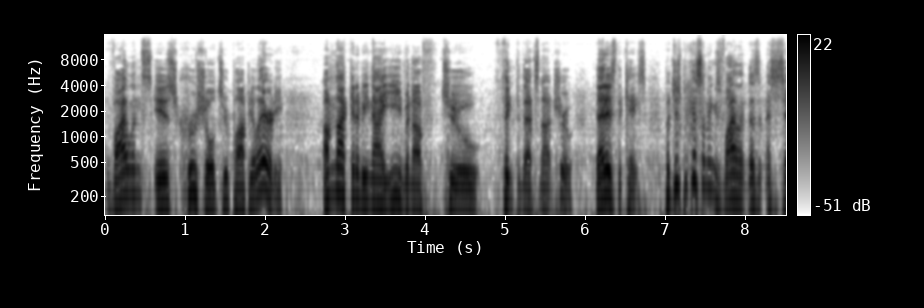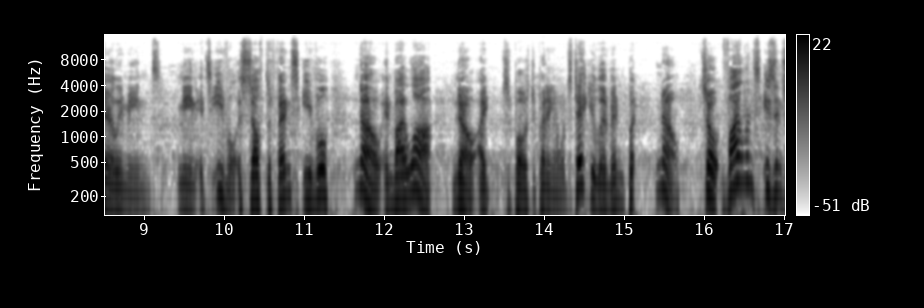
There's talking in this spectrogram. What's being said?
Violence is crucial to popularity. I'm not going to be naive enough to think that that's not true. That is the case. But just because something's violent doesn't necessarily mean mean it's evil. Is self-defense evil? No. And by law, no. I suppose depending on what state you live in, but no. So violence isn't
